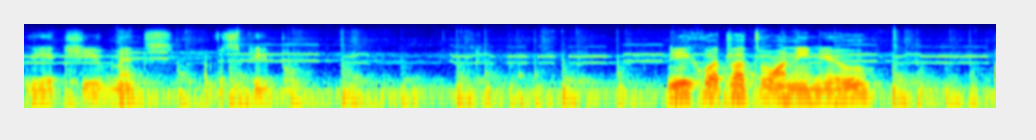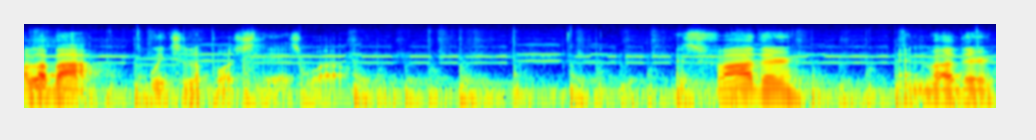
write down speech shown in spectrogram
the achievements of his people. Nicuauhtlatoani knew all about Huitzilopochtli as well. His father and mother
